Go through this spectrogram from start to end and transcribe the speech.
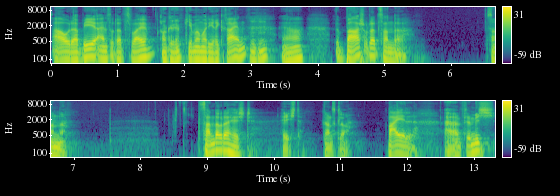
A oder B, eins oder zwei. Okay. Gehen wir mal direkt rein. Ja. Barsch oder Zander? Zander. Zander oder Hecht? Hecht. Ganz klar. Weil. Äh, für mich,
